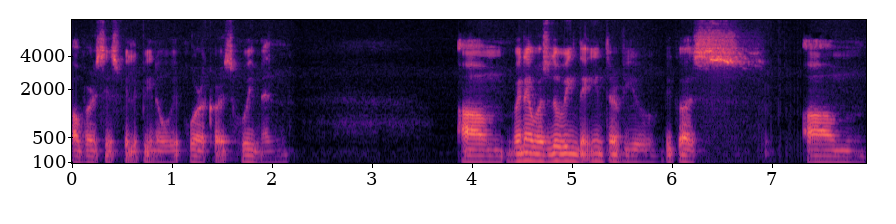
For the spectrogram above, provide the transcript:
overseas Filipino workers, women. Um, when I was doing the interview, because um,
